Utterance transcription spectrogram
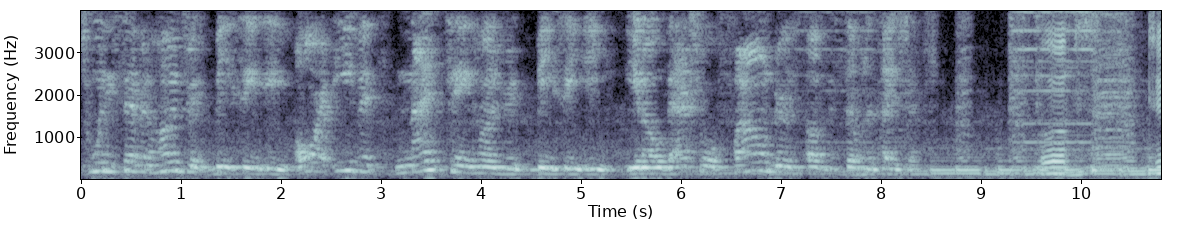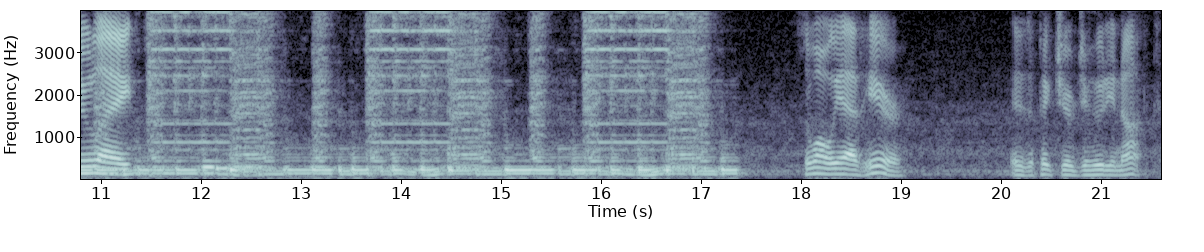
2700 BCE or even 1900 BCE. You know, the actual founders of the civilization. Oops, too late. So what we have here is a picture of Jehudi Nacht.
